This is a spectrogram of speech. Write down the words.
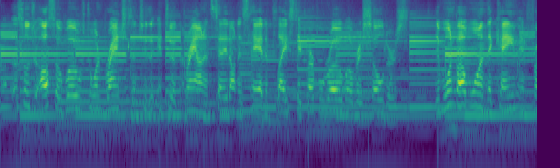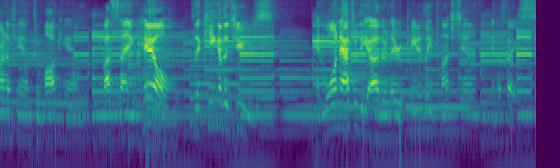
the soldier also wove thorn branches into, the, into a crown and set it on his head and placed a purple robe over his shoulders. Then one by one they came in front of him to mock him by saying, Hail to the King of the Jews! And one after the other they repeatedly punched him in the face.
